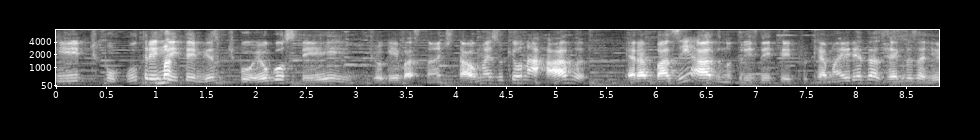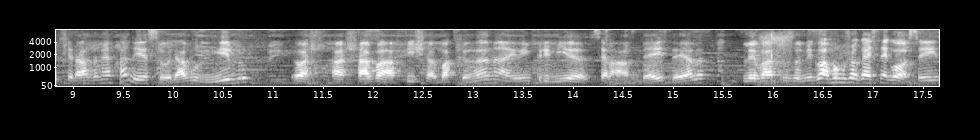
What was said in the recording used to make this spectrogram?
E, tipo, o 3DT mesmo, tipo, eu gostei, joguei bastante e tal, mas o que eu narrava era baseado no 3DT, porque a maioria das regras ali eu tirava da minha cabeça. Eu olhava o livro, eu ach- achava a ficha bacana, aí eu imprimia, sei lá, umas 10 dela, levava pros amigos, ah, vamos jogar esse negócio. Aí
